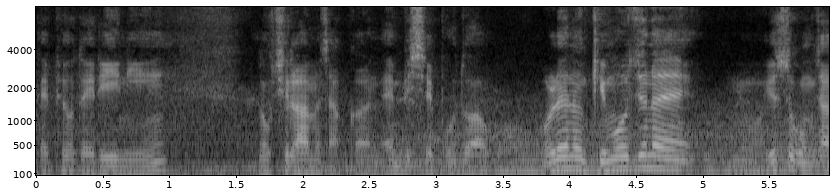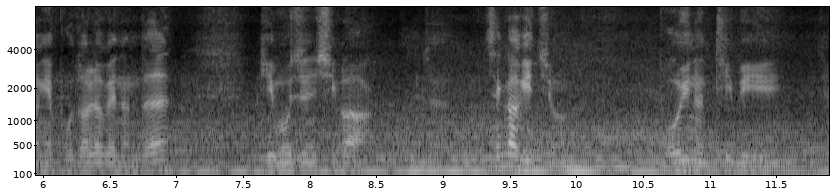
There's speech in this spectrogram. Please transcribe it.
대표 대리인이 녹취를 하면서 약간 MBC에 보도하고 원래는 김호준의 어, 뉴스공장에 보도하려고 했는데 김호준 씨가 이제 생각이 있죠. 보이는 TV 이제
